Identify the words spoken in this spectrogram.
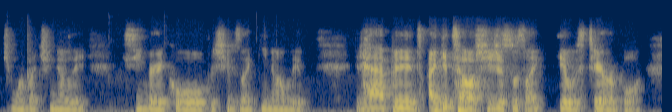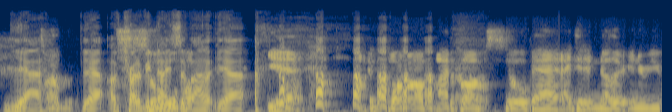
she wanted to let you know that you seem very cool. But she was like, you know, it, it happens. I could tell she just was like, it was terrible. Yeah. So yeah. I'm trying to be so nice about it. Yeah. yeah. I bombed, I bombed so bad. I did another interview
